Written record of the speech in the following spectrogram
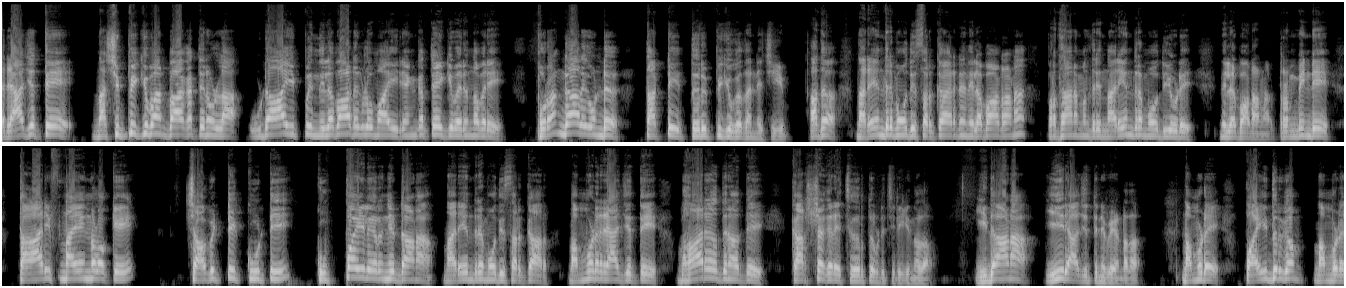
രാജ്യത്തെ നശിപ്പിക്കുവാൻ പാകത്തിനുള്ള ഉടായിപ്പ് നിലപാടുകളുമായി രംഗത്തേക്ക് വരുന്നവരെ പുറങ്കാല കൊണ്ട് തട്ടി തെറിപ്പിക്കുക തന്നെ ചെയ്യും. അത് നരേന്ദ്രമോദി സർക്കാരിന്റെ നിലപാടാണ് പ്രധാനമന്ത്രി നരേന്ദ്രമോദിയുടെ നിലപാടാണ്. ട്രംപിന്റെ താരിഫ് നയങ്ങളൊക്കെ ചവിട്ടിക്കൂട്ടി കുപ്പയിലെറിഞ്ഞിട്ടാണ് നരേന്ദ്രമോദി സർക്കാർ നമ്മുടെ രാജ്യത്തെ ഭാരതത്തിനകത്തെ കർഷകരെ ചേർത്ത് പിടിച്ചിരിക്കുന്നത്. ഇതാണ് ഈ രാജ്യത്തിന് വേണ്ടത്. നമ്മുടെ പൈതൃകം നമ്മുടെ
